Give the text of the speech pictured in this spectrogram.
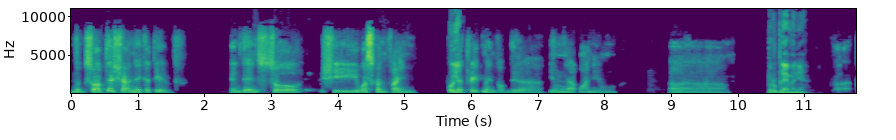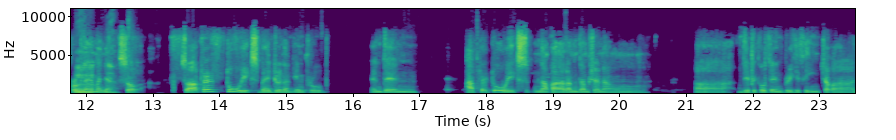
nag-swab test siya, negative. And then so she was confined for Yeah. the treatment of the yung nga kung ano yung uh, Problema niya. problema Mm, niya. yeah. So so after two weeks medyo nag-improve and then after two weeks nakaramdam siya ng uh, difficulty in breathing tsaka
